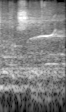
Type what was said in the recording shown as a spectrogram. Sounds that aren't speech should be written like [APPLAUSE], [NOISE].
choices.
